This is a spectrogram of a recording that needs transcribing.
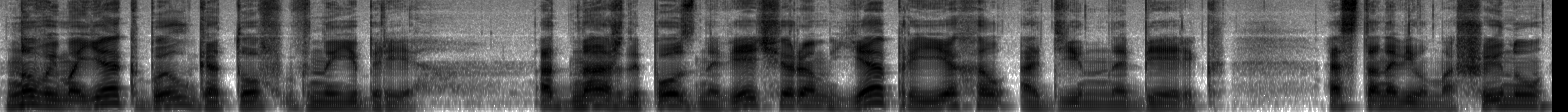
Новый маяк был готов в ноябре. Однажды поздно вечером я приехал один на берег, остановил машину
